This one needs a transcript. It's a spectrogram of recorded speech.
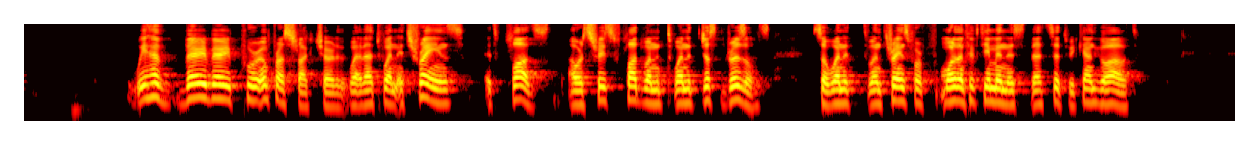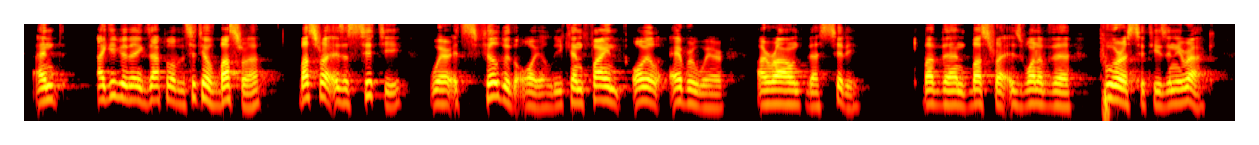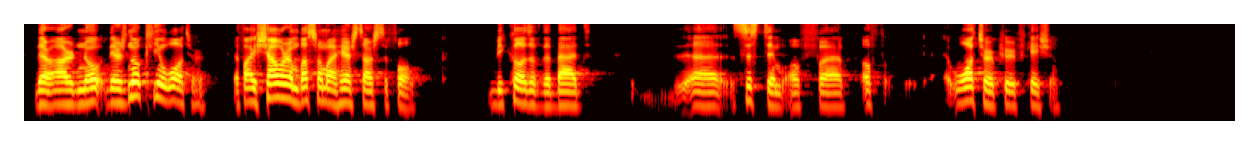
we have very, very poor infrastructure that when it rains, it floods. Our streets flood when it, when it just drizzles. So when it, when it rains for more than 15 minutes, that's it. We can't go out. And I give you the example of the city of Basra. Basra is a city where it's filled with oil. You can find oil everywhere around that city. But then Basra is one of the poorest cities in Iraq. There are no, there's no clean water. If I shower in Basra, my hair starts to fall because of the bad uh, system of, uh, of water purification.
